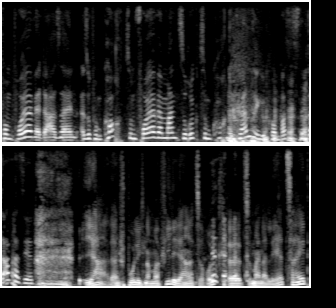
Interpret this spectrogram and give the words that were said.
vom Feuerwehrdasein, also vom Koch zum Feuerwehrmann zurück zum Kochen im Fernsehen gekommen? Was ist denn da passiert? Ja, dann spule ich nochmal viele Jahre zurück äh, zu meiner Lehrzeit.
